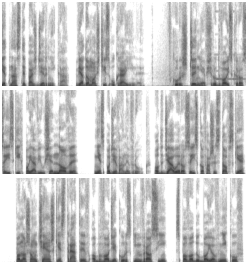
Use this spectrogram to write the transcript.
15 października. Wiadomości z Ukrainy. W Kurszczynie wśród wojsk rosyjskich pojawił się nowy, niespodziewany wróg. Oddziały rosyjsko-faszystowskie ponoszą ciężkie straty w obwodzie kurskim w Rosji z powodu bojowników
